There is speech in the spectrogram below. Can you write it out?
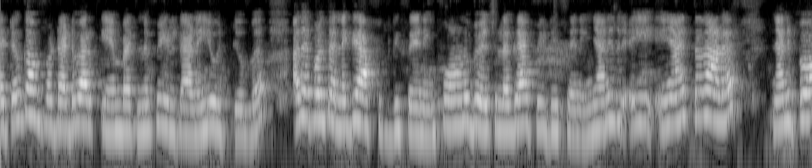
ഏറ്റവും കംഫർട്ടായിട്ട് വർക്ക് ചെയ്യാൻ പറ്റുന്ന ഫീൽഡാണ് യൂട്യൂബ്. അതേപോലെ തന്നെ ഗ്രാഫിക് ഡിസൈനിങ് ഫോൺ ഉപയോഗിച്ചുള്ള ഗ്രാഫിക് ഡിസൈനിങ് ഞാൻ ഇത് ഞാൻ ഇത്ര നാൾ ഞാനിപ്പോൾ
